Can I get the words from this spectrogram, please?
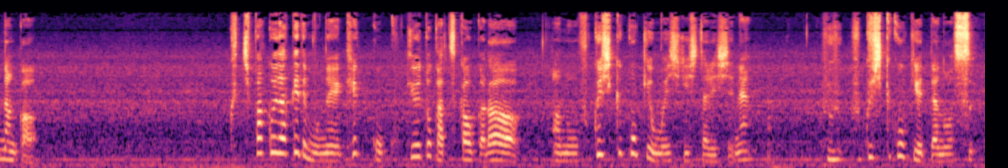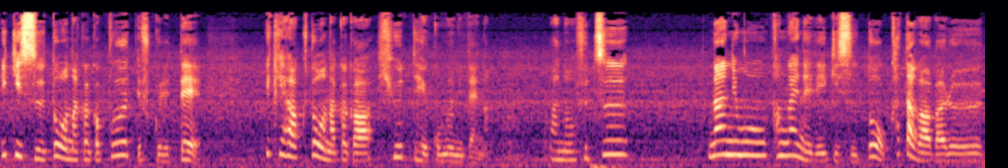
なんか口パクだけでもね結構呼吸とか使うからあの腹式呼吸も意識したりしてね。腹式呼吸ってあの息吸うとお腹がプーって膨れて息吐くとお腹がヒューってへこむみたいな。あの普通何にも考えないで息吸うと肩が上がる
